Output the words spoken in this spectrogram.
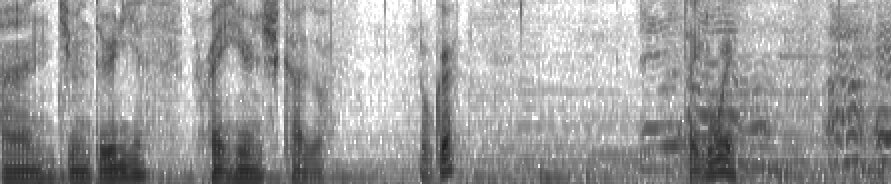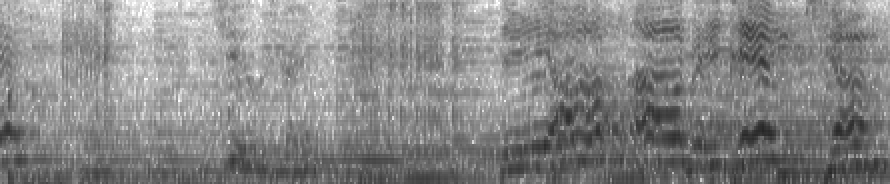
on June 30th, right here in Chicago. Okay. Take it away. They are our redemption.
